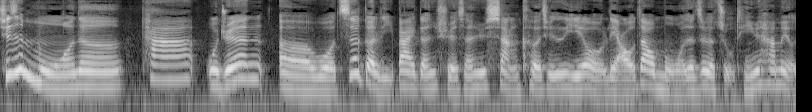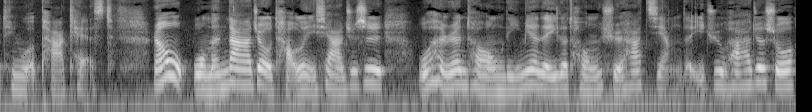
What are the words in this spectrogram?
其实魔呢，它我觉得，呃，我这个礼拜跟学生去上课，其实也有聊到魔的这个主题，因为他们有听我的 podcast，然后我们大家就有讨论一下，就是我很认同里面的一个同学他讲的一句话，他就说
